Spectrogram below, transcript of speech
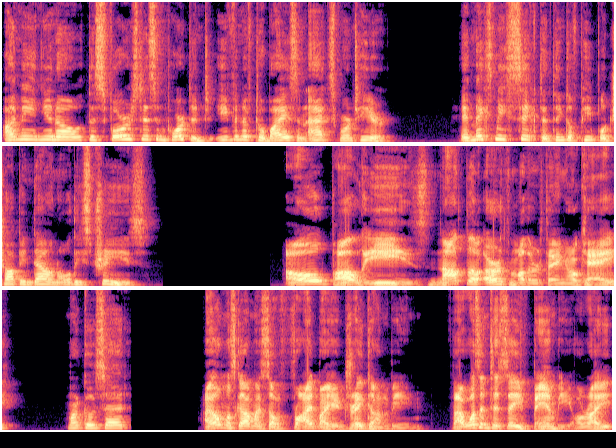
I mean, you know, this forest is important even if Tobias and Ax weren't here. It makes me sick to think of people chopping down all these trees. Oh, please. Not the Earth Mother thing, okay? Marco said. I almost got myself fried by a Dracon beam. That wasn't to save Bambi, alright?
